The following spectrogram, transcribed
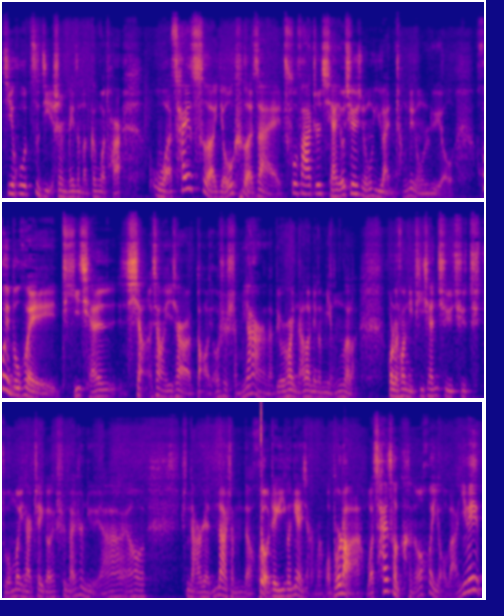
几乎自己是没怎么跟过团儿，我猜测游客在出发之前，尤其是这种远程这种旅游，会不会提前想象一下导游是什么样的呢？比如说你拿到这个名字了，或者说你提前去去去琢磨一下这个是男是女啊，然后是哪儿人呐什么的，会有这一个念想吗？我不知道啊，我猜测可能会有吧，因为。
